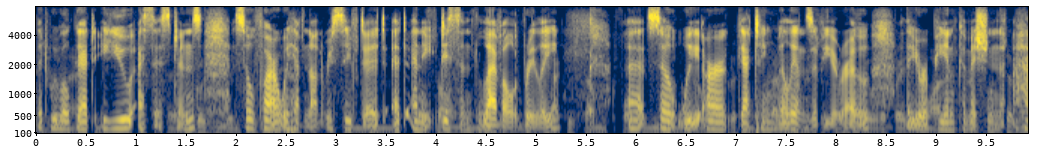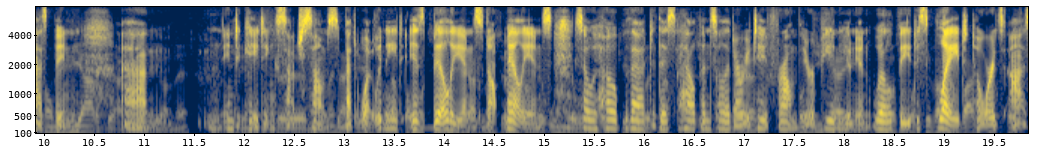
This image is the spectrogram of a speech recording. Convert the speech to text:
that we will get EU assistance. So far, we have not received it at any decent level, really. Uh, so we are getting millions of euro. The European Commission has been um, indicating such sums, but what we need is billions, not millions. So we hope that this help and solidarity from the European Union will be displayed towards us,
